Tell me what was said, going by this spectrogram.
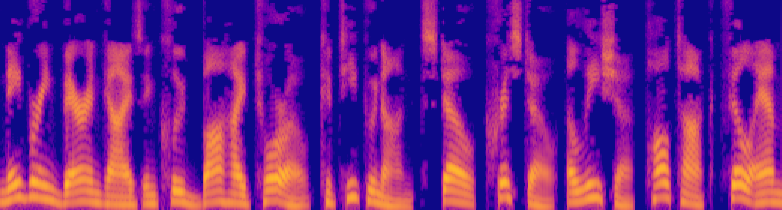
Neighboring barangays include Bahay Toro, Katipunan, Sto, Cristo, Alicia, Paltok, Phil-Am,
